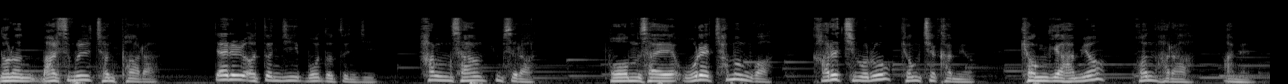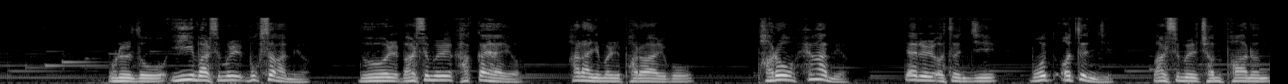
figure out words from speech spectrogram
너는 말씀을 전파하라. 때를 어떤지 못 어떤지 항상 힘쓰라. 보험사의 오래 참음과 가르침으로 경책하며 경계하며 권하라. 아멘. 오늘도 이 말씀을 묵상하며 늘 말씀을 가까이 하여 하나님을 바로 알고 바로 행하며 때를 어떤지 못 어떤지 말씀을 전파하는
